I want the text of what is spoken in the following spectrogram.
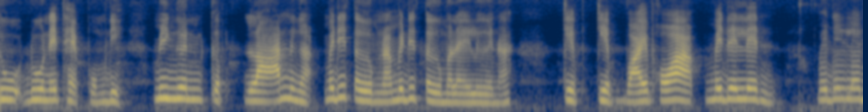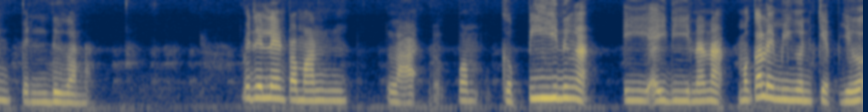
ดูดูในแท็บผมดิ มีเงินเกือบล้านหนึ่งอะไม่ได้เติมนะ ไม่ได้เติมอะไรเลยนะ เก็บเก็บไว้เพราะว่าไม่ได้เล่น ไม่ได้เล่นเป็นเดือนอะไม่ได้เล่นประมาณหลายเกือบปีนึงอะ EID นั้นอะมันก็เลยมีเงินเก็บเยอะ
